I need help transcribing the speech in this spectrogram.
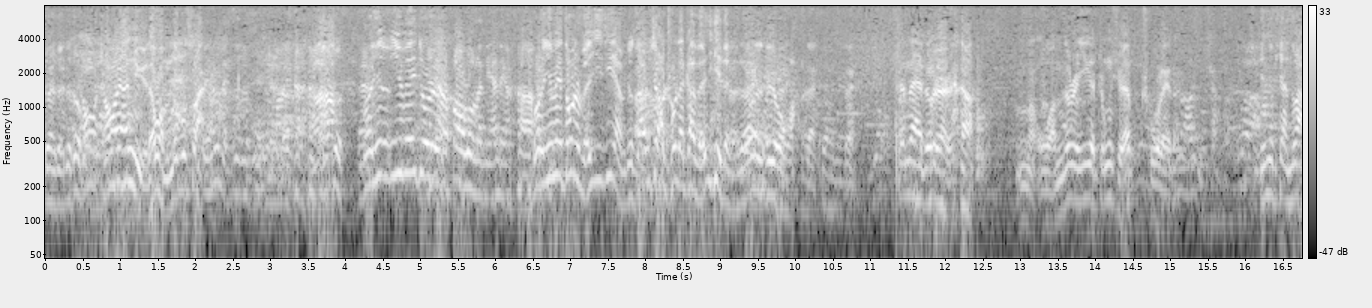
对对，这都是程程方圆女的我们都不算。啊，就不是因因为就是暴露了年龄。不是因为都是文艺界嘛，就咱们校出来干文艺的，都是就是我。对对，现在都是，嗯，我们都是一个中学出来的，您的片段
